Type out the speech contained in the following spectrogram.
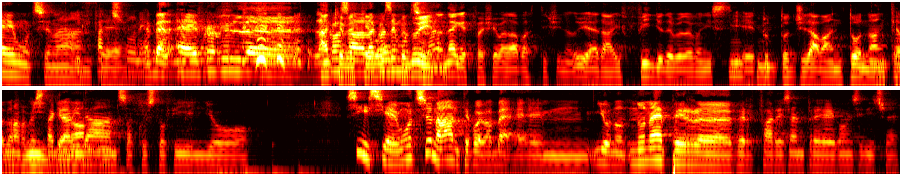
È emozionante. Il faccione È bello, è proprio il, la Anche cosa, perché la cosa lui emozionante. non è che faceva la particina, lui era il figlio dei protagonisti e tutto girava intorno anche Intorno alla a famiglia, questa no? gravidanza, a questo figlio. Sì, sì, è emozionante. Poi, vabbè, ehm, io non, non è per, per fare sempre, come si dice,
